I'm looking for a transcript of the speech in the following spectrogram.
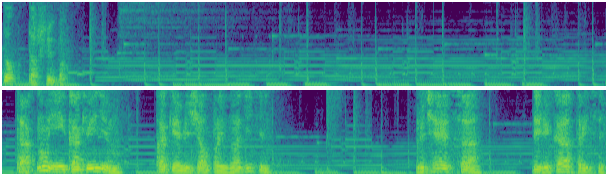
Dock Toshiba. Так, ну и как видим, как и обещал производитель, включается 4К 30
